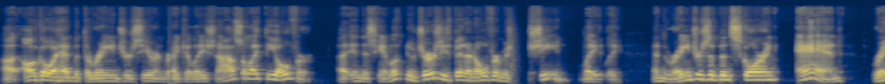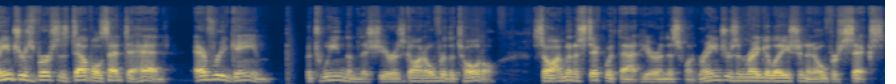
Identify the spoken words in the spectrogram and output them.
Uh, I'll go ahead with the Rangers here in regulation. I also like the over uh, in this game. Look, New Jersey's been an over machine lately, and the Rangers have been scoring. And Rangers versus Devils head to head, every game between them this year has gone over the total. So I'm going to stick with that here in this one. Rangers in regulation and over six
